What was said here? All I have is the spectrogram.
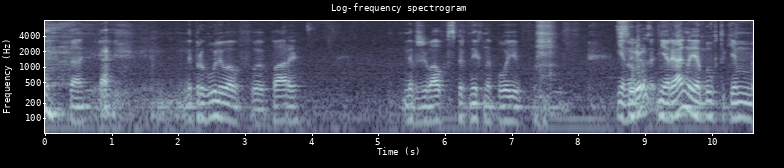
так, і не прогулював е, пари, не вживав спиртних напоїв. Ні, ну, ні, реально я був таким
